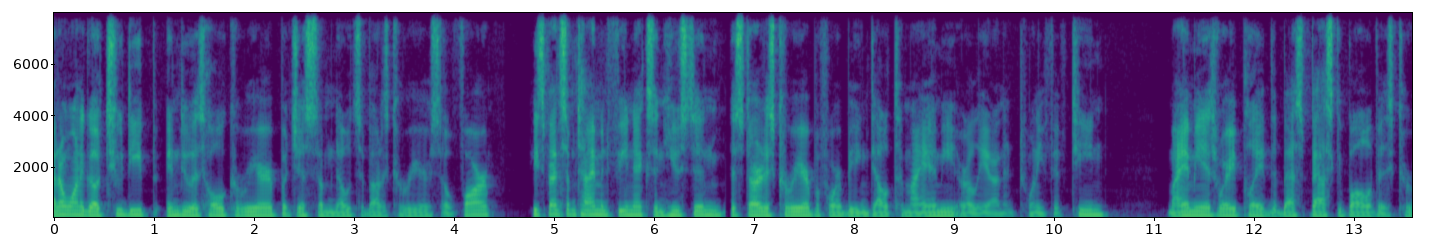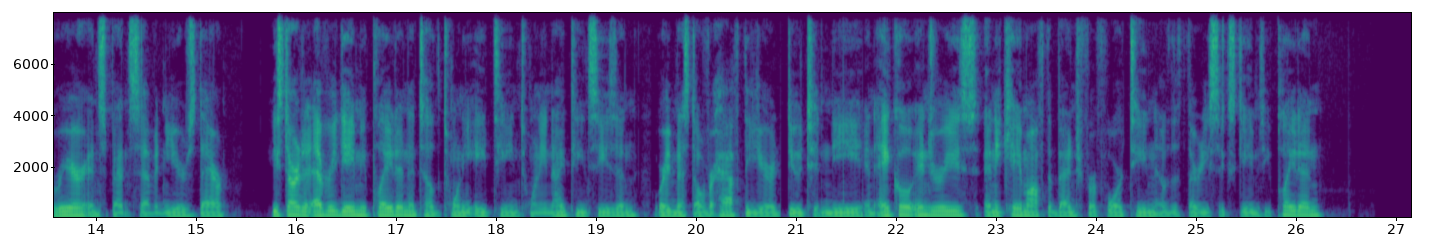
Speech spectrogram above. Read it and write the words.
I don't want to go too deep into his whole career, but just some notes about his career so far. He spent some time in Phoenix and Houston to start his career before being dealt to Miami early on in 2015. Miami is where he played the best basketball of his career and spent seven years there. He started every game he played in until the 2018 2019 season, where he missed over half the year due to knee and ankle injuries, and he came off the bench for 14 of the 36 games he played in.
